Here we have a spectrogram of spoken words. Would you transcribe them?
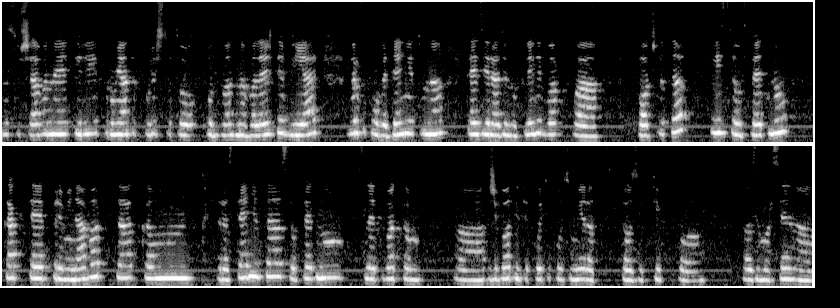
засушаване или промяната в количеството на валежите влияят върху поведението на тези радионуклиди в почвата и съответно как те преминават към растенията, съответно след това към а, животните, които консумират този тип а, замърсена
